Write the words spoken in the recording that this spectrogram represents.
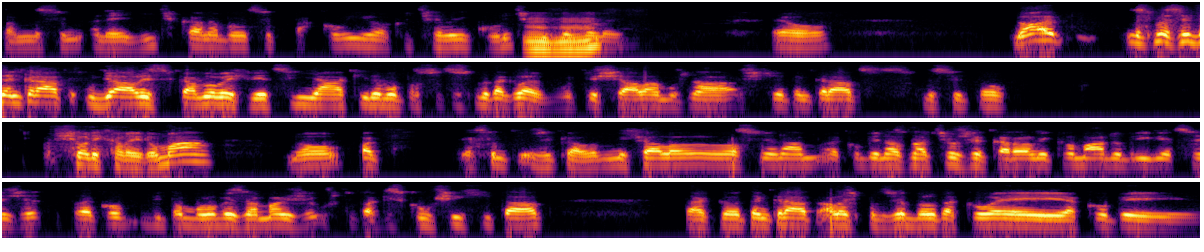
tam myslím jednička nebo něco takového, jako červený kuličky mm-hmm. to mhm. byly. Jo. No a my jsme si tenkrát udělali z Karlových věcí nějaký, nebo prostě co jsme takhle otěšali, a možná ještě tenkrát jsme si to šel nechali doma, no pak, jak jsem to říkal, Michal vlastně nám jakoby naznačil, že Karel Nikl má dobrý věci, že to jako by to mohlo být zajímavé, že už to taky zkouší chytat, tak tenkrát Aleš, protože byl takový, jakoby,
